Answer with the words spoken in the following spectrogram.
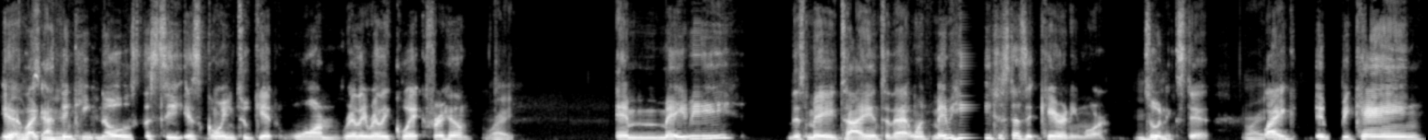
You yeah, like I think he knows the seat is going to get warm really, really quick for him. Right. And maybe this may tie into that one. Maybe he, he just doesn't care anymore mm-hmm. to an mm-hmm. extent. Right. Like it became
